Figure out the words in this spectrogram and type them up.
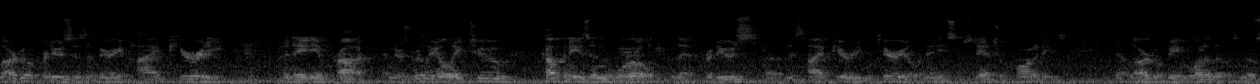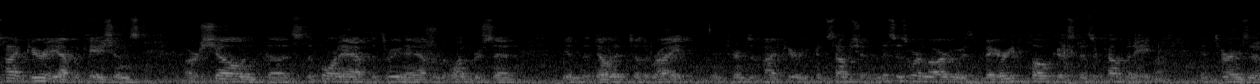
Largo produces a very high purity vanadium product. And there's really only two companies in the world that produce uh, this high purity material in any substantial quantities. Largo being one of those. And those high purity applications are shown, uh, it's the four and a half, the three and a half, and the one percent in the donut to the right in terms of high purity consumption. And this is where Largo is very focused as a company in terms of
